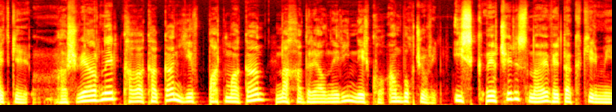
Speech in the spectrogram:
պետք է հաշվի առնել քաղաքական եւ պատմական նախադրյալների ներքո ամբողջովին։ Իսկ վերջերս նաև հետաքրքիր մի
